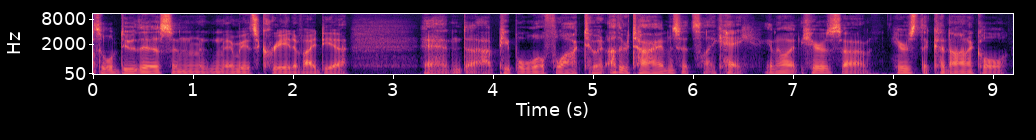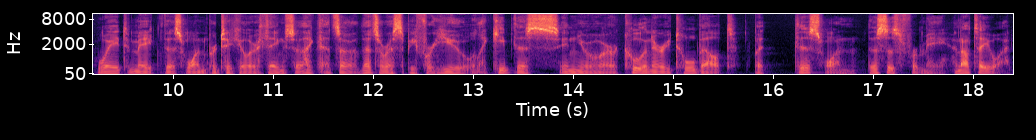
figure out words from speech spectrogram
So we'll do this, and maybe it's a creative idea and uh, people will flock to it. Other times, it's like, hey, you know what? Here's uh, here's the canonical way to make this one particular thing. So like that's a that's a recipe for you. Like keep this in your culinary tool belt. But this one, this is for me. And I'll tell you what.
